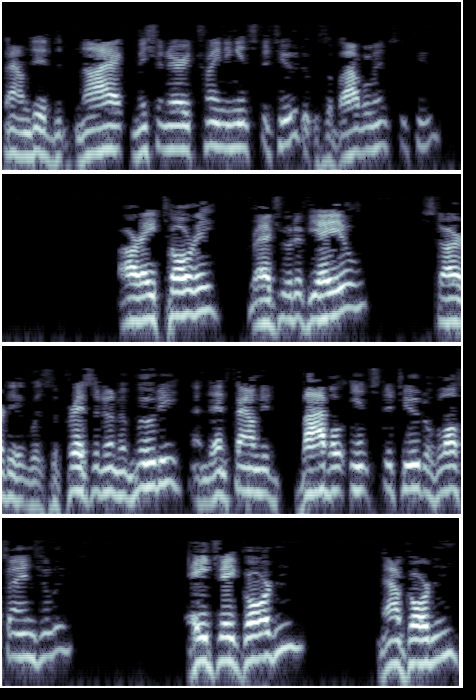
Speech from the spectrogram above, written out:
founded Nyack Missionary Training Institute. It was a Bible Institute. R.A. Torrey graduate of Yale, started, was the president of Moody, and then founded Bible Institute of Los Angeles. A.J. Gordon, now Gordon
